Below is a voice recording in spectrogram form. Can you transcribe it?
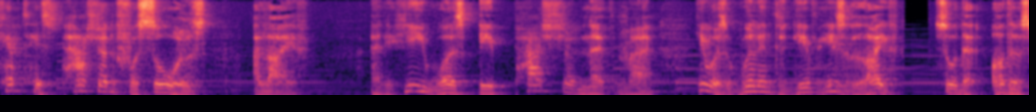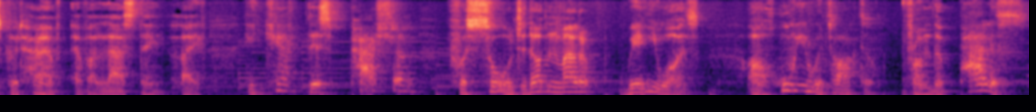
kept his passion for souls alive. And he was a passionate man. He was willing to give his life so that others could have everlasting life. He kept this passion for souls. It doesn't matter where he was or who he would talk to. From the palace,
